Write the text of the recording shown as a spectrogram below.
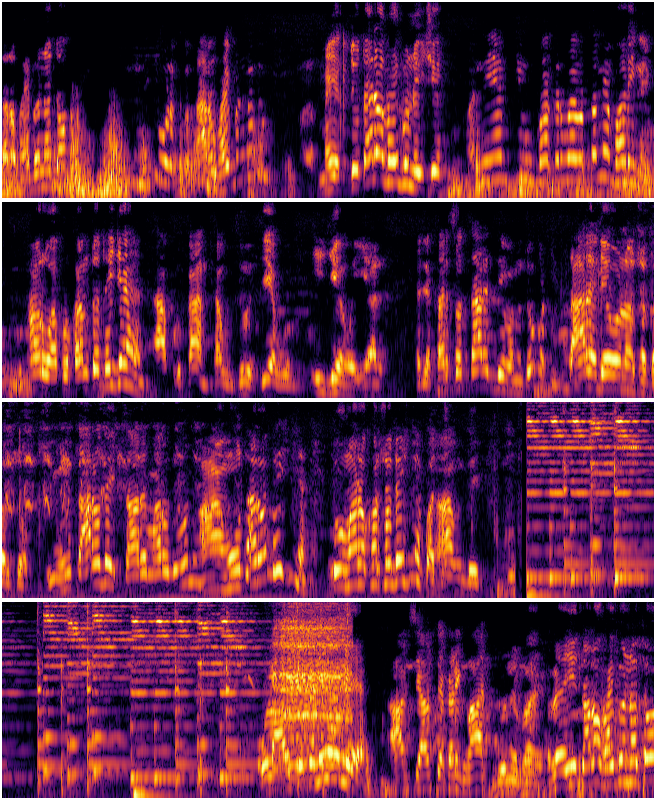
તારો ભાઈબંધ હતો નથી ઓળખતો? તારો ભાઈબંધ હતો મેં એક જો ભાઈ ભાઈબંધ છે. અને એમ કે ઊભા કરવા આવ્યો તને ભાડી નહીં. સારું આપણું કામ તો થઈ જાય ને. આપણું કામ થવું જોઈએ જે હોય. ઈ જે હોય યાર એટલે ખર્ચો તારે જ દેવાનો છો પછી. તારે દેવાનો છે ખર્ચો. હું તારો દઈશ તારે મારો દેવાનો? હા હું તારો દઈશ ને. તું મારો ખર્ચો દઈશ ને પછી. હા હું દઈશ. ઓલા આવશે કે નહીં આવે આવશે આવશે કડીક વાત જો ને ભાઈ. હવે એ તારો ભાઈબંધ હતો?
